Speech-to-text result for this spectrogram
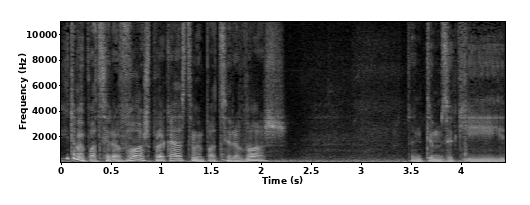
e também pode ser a voz, por acaso, também pode ser a voz. Portanto, temos aqui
